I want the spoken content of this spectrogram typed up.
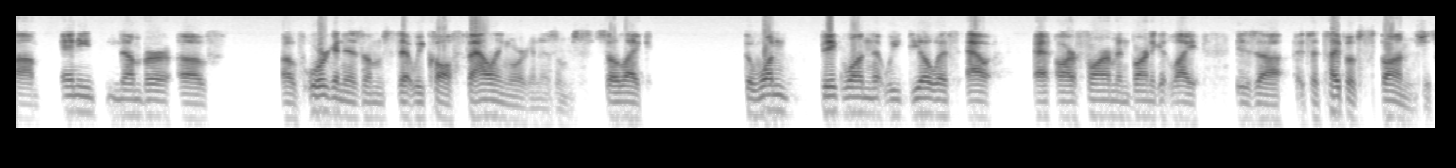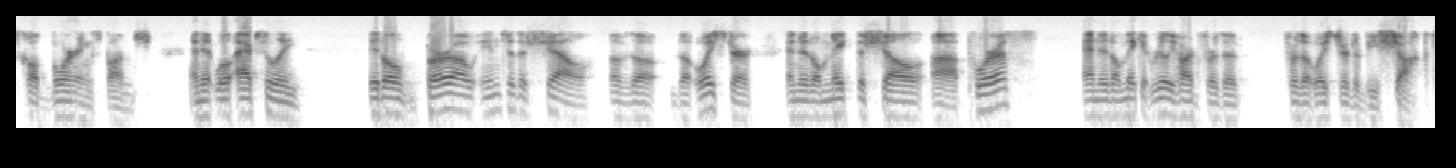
um, any number of of organisms that we call fouling organisms. So like the one big one that we deal with out at our farm in Barnegat Light is a uh, it's a type of sponge. It's called boring sponge, and it will actually it'll burrow into the shell of the the oyster, and it'll make the shell uh, porous, and it'll make it really hard for the for the oyster to be shocked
